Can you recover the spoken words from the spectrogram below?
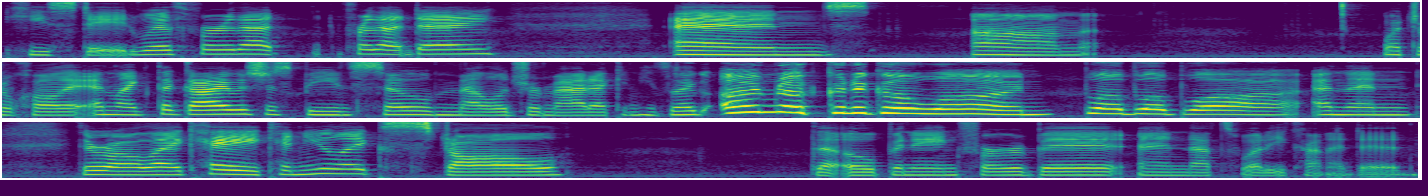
he stayed with for that for that day and um what you'll call it. And like the guy was just being so melodramatic and he's like i'm not gonna go on blah blah blah. And then they're all like hey can you like stall the opening for a bit? And that's what he kind of did.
